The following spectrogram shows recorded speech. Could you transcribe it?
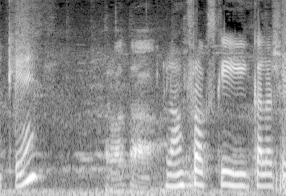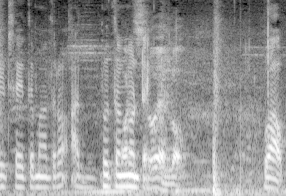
ఓకే. తర్వాత లాంగ్ ఫ్రాక్స్కి ఈ కలర్ షేడ్స్ అయితే మాత్రం అద్భుతంగా ఉంటాయి. వావ్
